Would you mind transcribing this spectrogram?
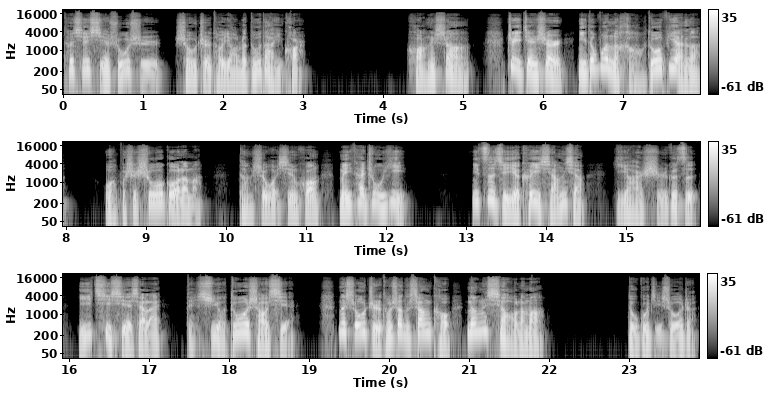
他写血书时手指头咬了多大一块？皇上，这件事儿你都问了好多遍了，我不是说过了吗？当时我心慌，没太注意。你自己也可以想想，一二十个字一气写下来，得需要多少血？那手指头上的伤口能小了吗？独孤及说着，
